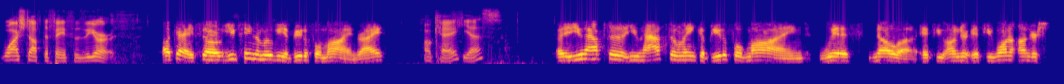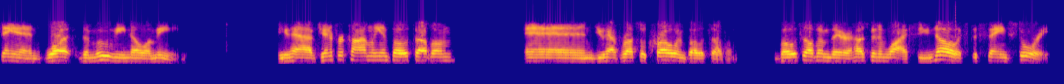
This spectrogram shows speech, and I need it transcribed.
washed off the face of the earth. Okay, so you've seen the movie A Beautiful Mind, right? Okay. Yes. Uh, you have to you have to link a beautiful mind with Noah if you under if you want to understand what the movie Noah means. You have Jennifer Connelly in both of them, and you have Russell Crowe in both of them. Both of them, they're husband and wife, so you know it's the same story.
